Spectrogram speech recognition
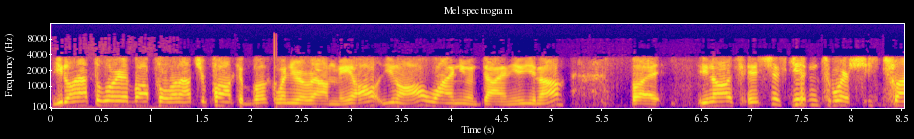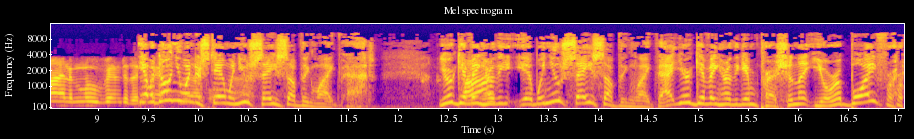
you don't have to worry about pulling out your pocketbook when you're around me. I'll, you know, I'll wine you and dine you, you know. But you know, it's it's just getting to where she's trying to move into the. Yeah, but don't you level, understand when you say something like that? You're giving Huh? her the yeah, when you say something like that, you're giving her the impression that you're a boyfriend.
